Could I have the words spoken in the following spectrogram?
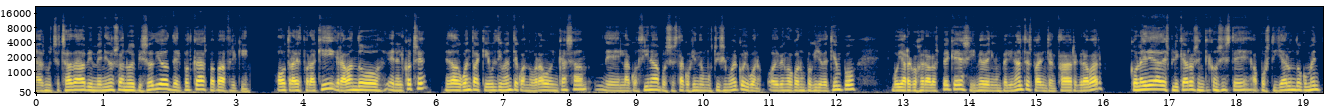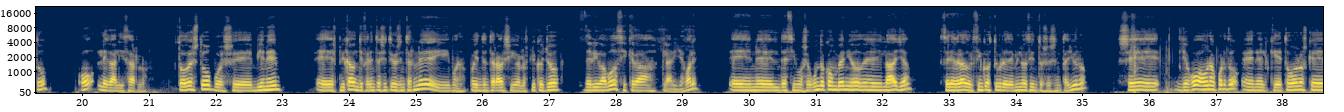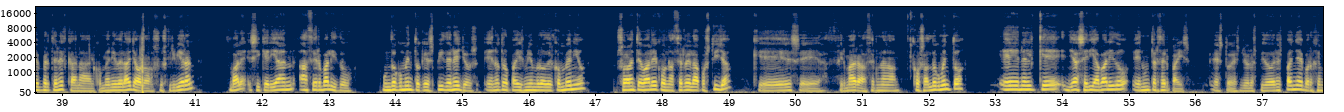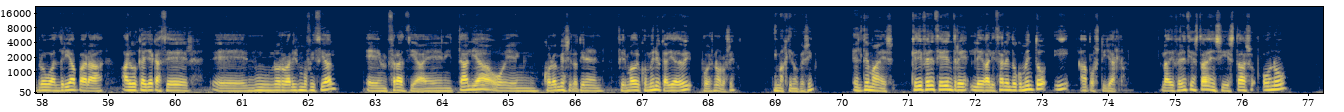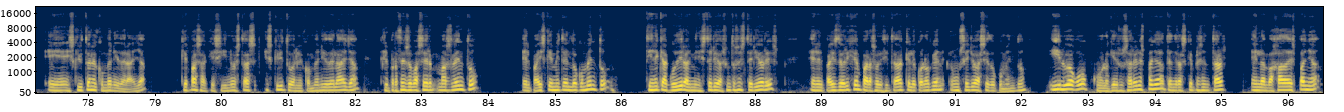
Buenas muchachada, bienvenidos a un nuevo episodio del podcast Papá Friki. Otra vez por aquí, grabando en el coche. Me he dado cuenta que últimamente cuando grabo en casa, en la cocina, pues está cogiendo muchísimo eco y bueno, hoy vengo con un poquillo de tiempo, voy a recoger a los peques y me he venido un pelín antes para intentar grabar, con la idea de explicaros en qué consiste apostillar un documento o legalizarlo. Todo esto pues eh, viene eh, explicado en diferentes sitios de internet y bueno, voy a intentar a ver si os lo explico yo de viva voz y queda clarillo, ¿vale? En el decimosegundo convenio de La Haya, celebrado el 5 de octubre de 1961, se llegó a un acuerdo en el que todos los que pertenezcan al convenio de La Haya o lo suscribieran, ¿vale? Si querían hacer válido un documento que expiden ellos en otro país miembro del convenio, solamente vale con hacerle la apostilla, que es eh, firmar hacer una cosa al documento, en el que ya sería válido en un tercer país. Esto es, yo los pido en España y por ejemplo valdría para algo que haya que hacer en un organismo oficial en Francia, en Italia o en Colombia si lo tienen firmado el convenio que a día de hoy pues no lo sé. Imagino que sí. El tema es, ¿qué diferencia hay entre legalizar el documento y apostillarlo? La diferencia está en si estás o no eh, inscrito en el convenio de la Haya. ¿Qué pasa? Que si no estás inscrito en el convenio de la Haya, el proceso va a ser más lento, el país que emite el documento tiene que acudir al Ministerio de Asuntos Exteriores en el país de origen para solicitar que le coloquen un sello a ese documento. Y luego, como lo quieres usar en España, tendrás que presentar en la Embajada de España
